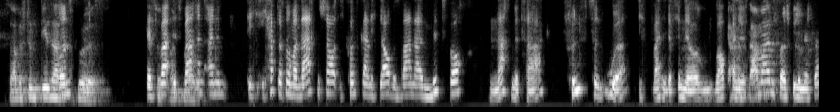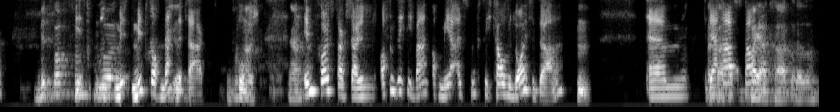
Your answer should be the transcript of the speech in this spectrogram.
es war bestimmt desaströs. Es war, es war an einem, ich, ich habe das nochmal nachgeschaut, ich konnte es gar nicht glauben, es war an einem Mittwochnachmittag, 15 Uhr. Ich weiß nicht, da finden ja überhaupt keine Fußballspiele mehr Mittwoch, 15 Uhr. Mittwochnachmittag. Komisch. Ja. Im Volksparkstadion offensichtlich waren auch mehr als 50.000 Leute da. Hm. Ähm, der HSV. Ein Feiertag oder so.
